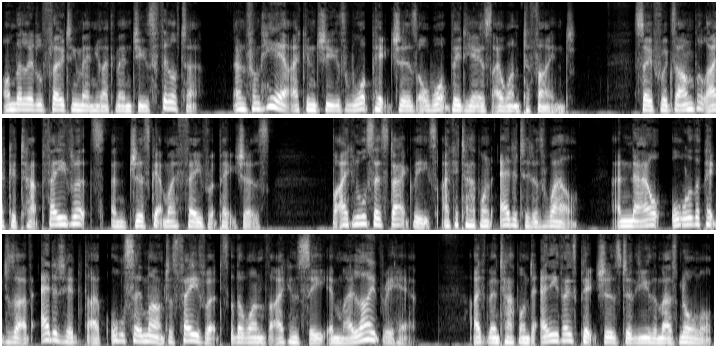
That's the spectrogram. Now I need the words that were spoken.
on the little floating menu I can then choose filter, and from here I can choose what pictures or what videos I want to find. So for example, I could tap favourites and just get my favourite pictures. But I can also stack these, I could tap on edited as well. And now all of the pictures that I've edited that I've also marked as favourites are the ones that I can see in my library here. I can then tap onto any of those pictures to view them as normal.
